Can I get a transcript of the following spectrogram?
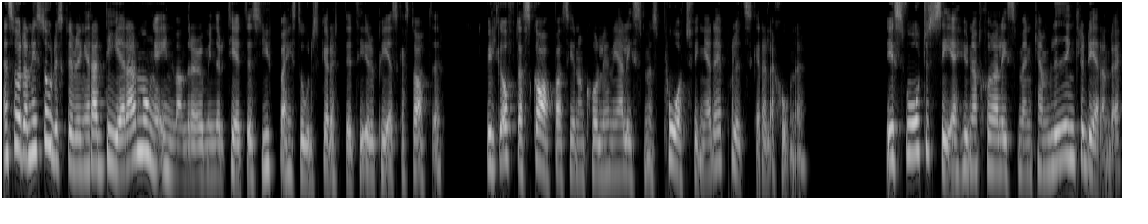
En sådan historieskrivning raderar många invandrare och minoriteters djupa historiska rötter till europeiska stater, vilka ofta skapas genom kolonialismens påtvingade politiska relationer. Det är svårt att se hur nationalismen kan bli inkluderande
